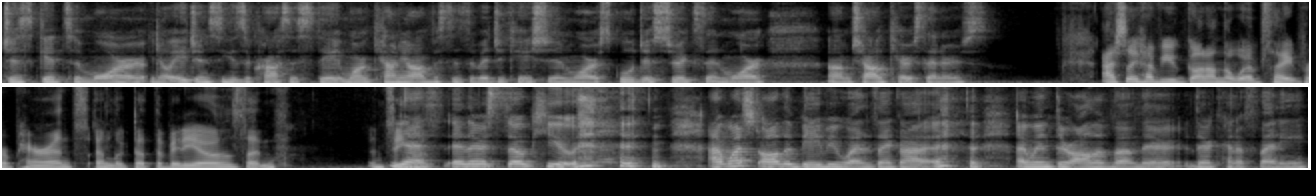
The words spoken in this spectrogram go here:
just get to more, you know, agencies across the state, more county offices of education, more school districts, and more um, child care centers. Ashleigh, have you gone on the website for parents and looked at the videos and and see Yes, and they're so cute. I watched all the baby ones. I got, I went through all of them. They're they're kind of funny.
